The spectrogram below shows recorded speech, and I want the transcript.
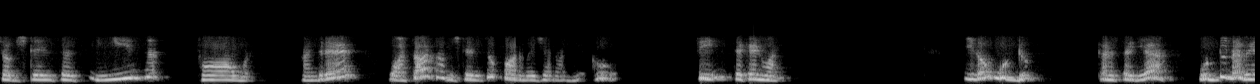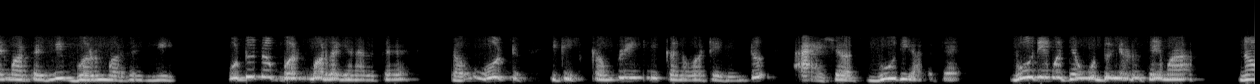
substances is formed. ಅಂದರೆ ಹೊಸ ಸಬ್ಸ್ಟೆನ್ಸ್ ಫಾರ್ಮೇಶನ್ ಆಗಬೇಕು ಸಿ ಸೆಕೆಂಡ್ ಒನ್ ಈಗ ವುಡ್ ಕಾಣಿಸ್ತಾ ಇದೆಯಾ ವುಡ್ ನಾವೇನ್ ಮಾಡ್ತಾ ಇದ್ವಿ ಬರ್ನ್ ಮಾಡ್ತಾ ಇದ್ವಿ ವುಡ್ನ ಬರ್ನ್ ಮಾಡಿದಾಗ ಏನಾಗುತ್ತೆ the wood it is completely converted into ashes ಬೂದಿ ಆಗುತ್ತೆ ಬೂದಿ ಮತ್ತೆ ವುಡ್ ಎರಡು ಸೇಮಾ no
